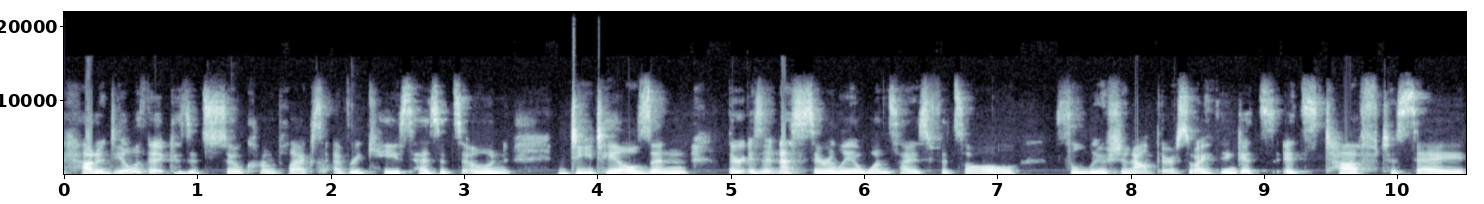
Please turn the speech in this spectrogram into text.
how to deal with it because it's so complex. Every case has its own details, and there isn't necessarily a one size fits all solution out there. So I think it's it's tough to say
